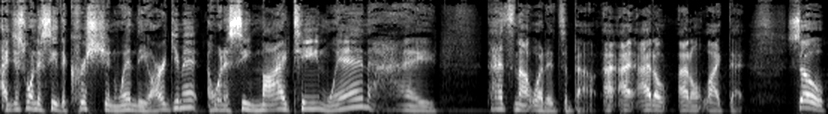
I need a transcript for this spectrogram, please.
I just want to see the Christian win the argument. I want to see my team win. I. That's not what it's about. I, I, I don't. I don't like that. So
